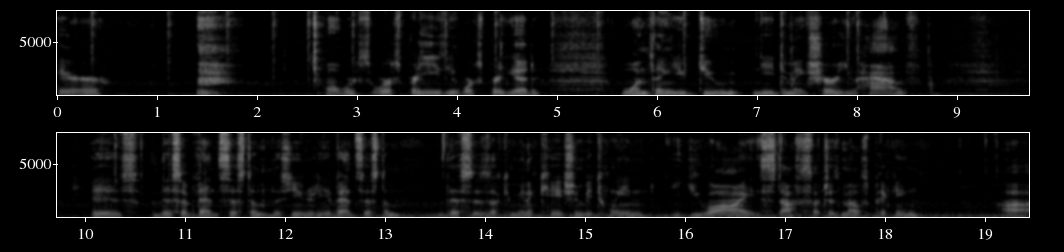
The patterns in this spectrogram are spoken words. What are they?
here. well, works works pretty easy. Works pretty good. One thing you do need to make sure you have is this event system, this Unity event system. This is a communication between UI stuff such as mouse picking. Uh,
